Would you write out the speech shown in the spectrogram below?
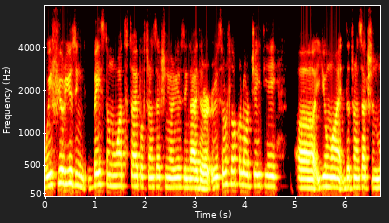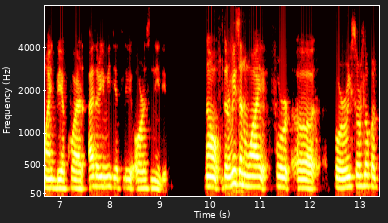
if you're using, based on what type of transaction you're using, either resource local or JTA, uh, you might the transaction might be acquired either immediately or as needed. Now, the reason why for uh, for resource local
